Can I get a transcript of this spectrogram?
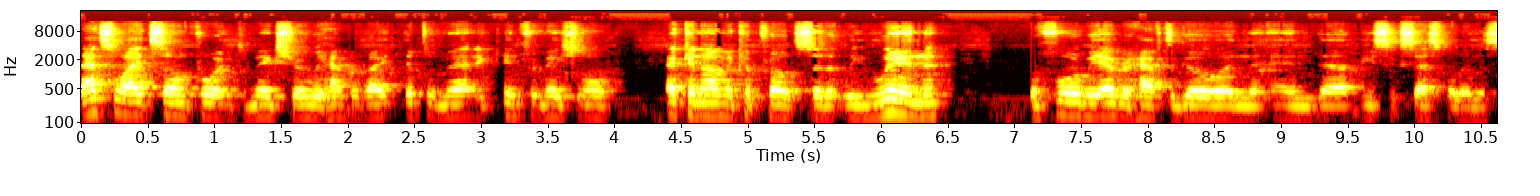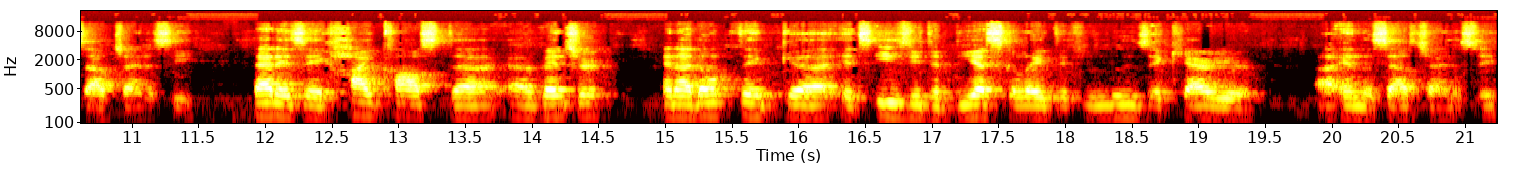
That's why it's so important to make sure we have the right diplomatic, informational, economic approach so that we win before we ever have to go and, and uh, be successful in the South China Sea. That is a high cost uh, uh, venture, and I don't think uh, it's easy to de escalate if you lose a carrier uh, in the South China Sea.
